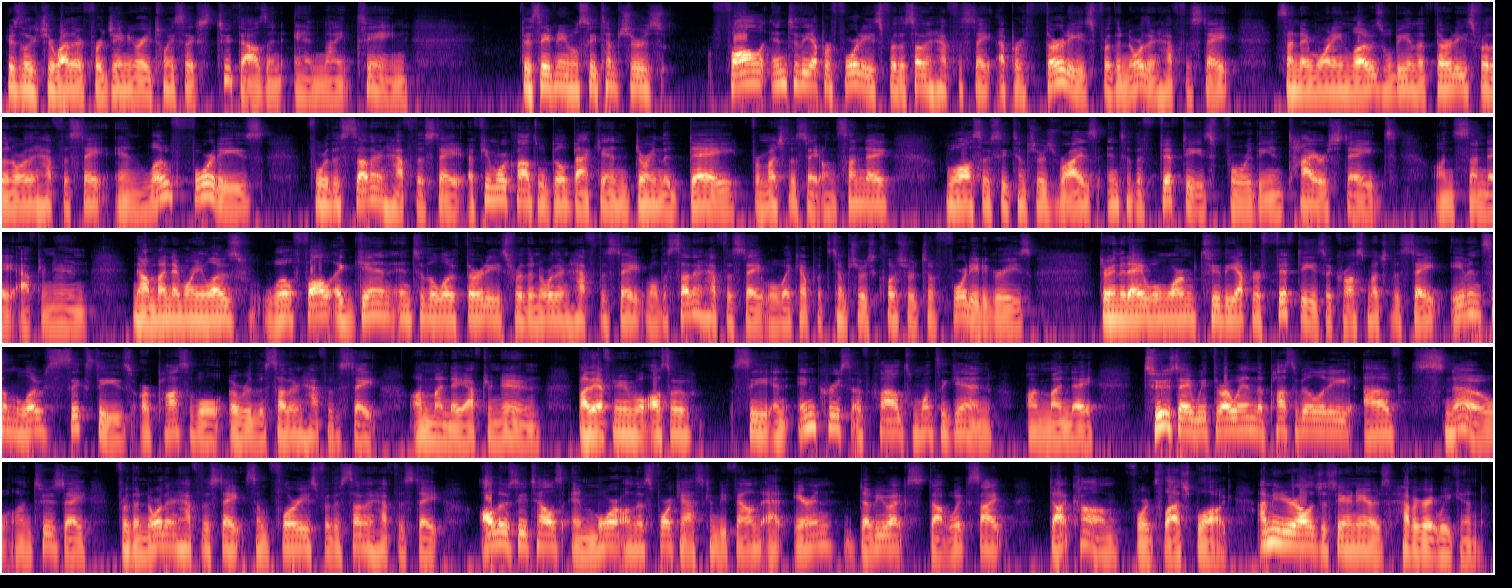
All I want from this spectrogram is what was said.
Here's a look at your weather for January 26, 2019. This evening we'll see temperatures fall into the upper 40s for the southern half of the state, upper 30s for the northern half of the state. Sunday morning lows will be in the 30s for the northern half of the state and low 40s for the southern half of the state. A few more clouds will build back in during the day for much of the state on Sunday. We'll also see temperatures rise into the 50s for the entire state on Sunday afternoon. Now, Monday morning lows will fall again into the low 30s for the northern half of the state, while the southern half of the state will wake up with temperatures closer to 40 degrees. During the day, we'll warm to the upper 50s across much of the state. Even some low 60s are possible over the southern half of the state on Monday afternoon. By the afternoon, we'll also see an increase of clouds once again on Monday. Tuesday, we throw in the possibility of snow on Tuesday for the northern half of the state, some flurries for the southern half of the state. All those details and more on this forecast can be found at aaronwx.wixsite.com forward slash blog. I'm meteorologist Aaron Ayers. Have a great weekend.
